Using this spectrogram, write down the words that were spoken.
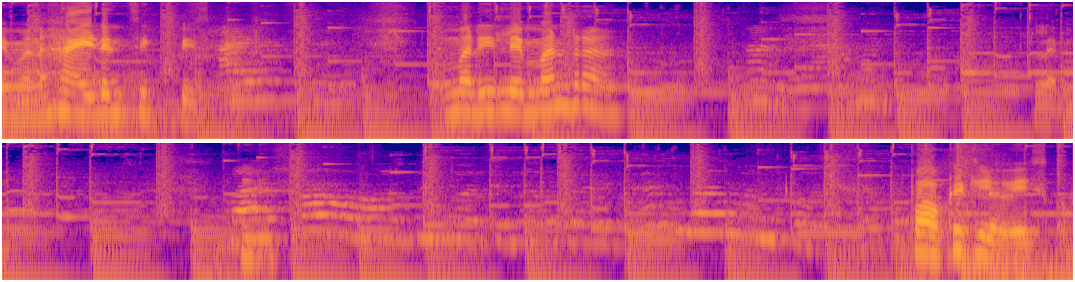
ఏమైనా హైడ్ అండ్ సిక్ పీస్ మరి లెమన్ రా? లెమన్ పాకెట్లో వేసుకో.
